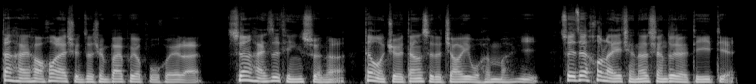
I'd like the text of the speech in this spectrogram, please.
但还好，后来选择权 buy put 又补回来，虽然还是停损了，但我觉得当时的交易我很满意。所以在后来也抢到相对的低点。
